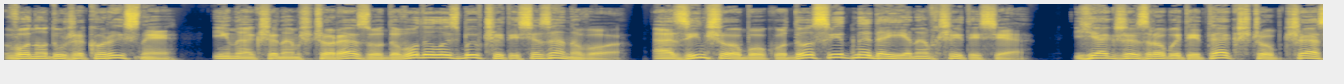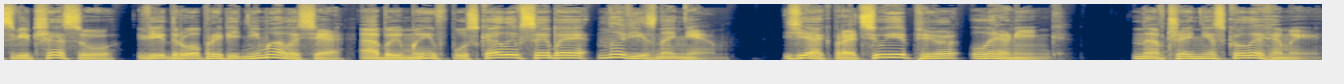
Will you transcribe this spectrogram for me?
Воно дуже корисне, інакше нам щоразу доводилось би вчитися заново. А з іншого боку, досвід не дає навчитися. Як же зробити так, щоб час від часу відро припіднімалося, аби ми впускали в себе нові знання? Як працює peer learning? Навчання з колегами.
